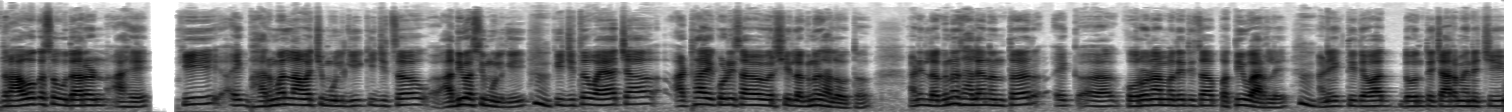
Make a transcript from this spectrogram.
द्रावक असं उदाहरण आहे की एक भारमल नावाची मुलगी की जिचं आदिवासी मुलगी. की जिचं वयाच्या अठरा एकोणीसाव्या वर्षी लग्न झालं होतं आणि लग्न झाल्यानंतर एक कोरोनामध्ये तिचा पती वारले. आणि एक ती तेव्हा दोन ते चार महिन्याची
